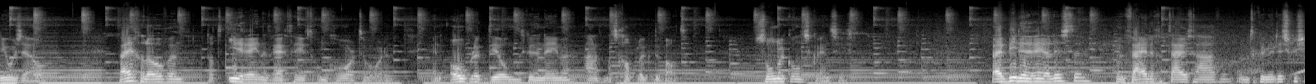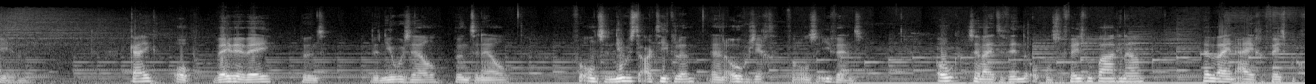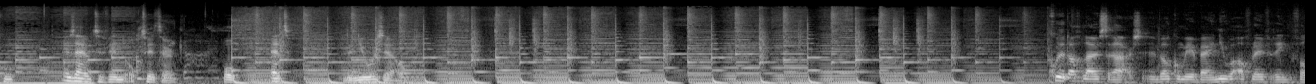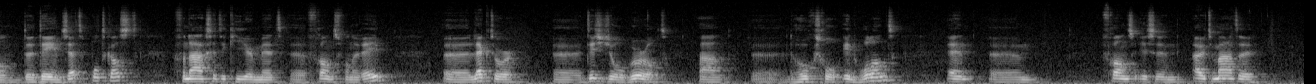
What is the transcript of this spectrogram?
Nieuwe Zeil. Wij geloven dat iedereen het recht heeft om gehoord te worden en openlijk deel moet kunnen nemen aan het maatschappelijk debat, zonder consequenties. Wij bieden realisten een veilige thuishaven om te kunnen discussiëren. Kijk op www.denieuwezeil.nl voor onze nieuwste artikelen en een overzicht van onze events. Ook zijn wij te vinden op onze Facebookpagina, hebben wij een eigen Facebookgroep en zijn we te vinden op Twitter op de Nieuwe Zeil. Goedendag luisteraars en welkom weer bij een nieuwe aflevering van de DNZ-podcast. Vandaag zit ik hier met uh, Frans van der Reep, uh, lector uh, Digital World aan de Hogeschool in Holland. En ehm, Frans is een uitermate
